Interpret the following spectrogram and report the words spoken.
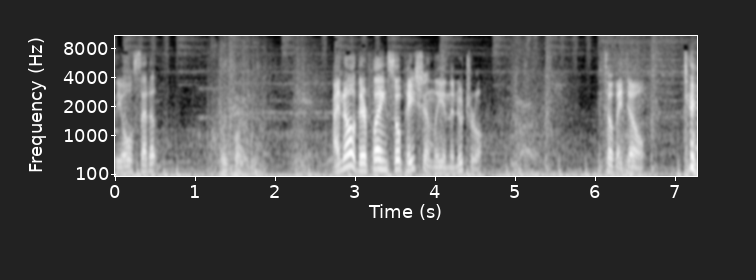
The old setup. looked like it. I know they're playing so patiently in the neutral until they don't.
